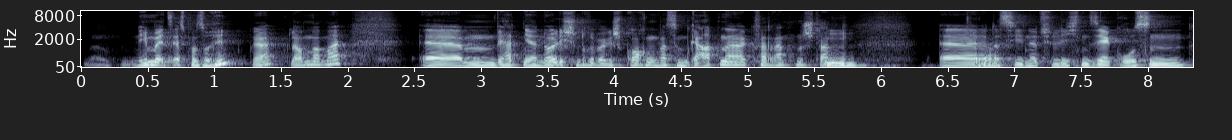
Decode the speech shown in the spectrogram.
nehmen wir jetzt erstmal so hin, ja, glauben wir mal. Ähm, wir hatten ja neulich schon drüber gesprochen, was im Gartner-Quadranten stand. Mhm. Äh, genau. Dass sie natürlich einen sehr großen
